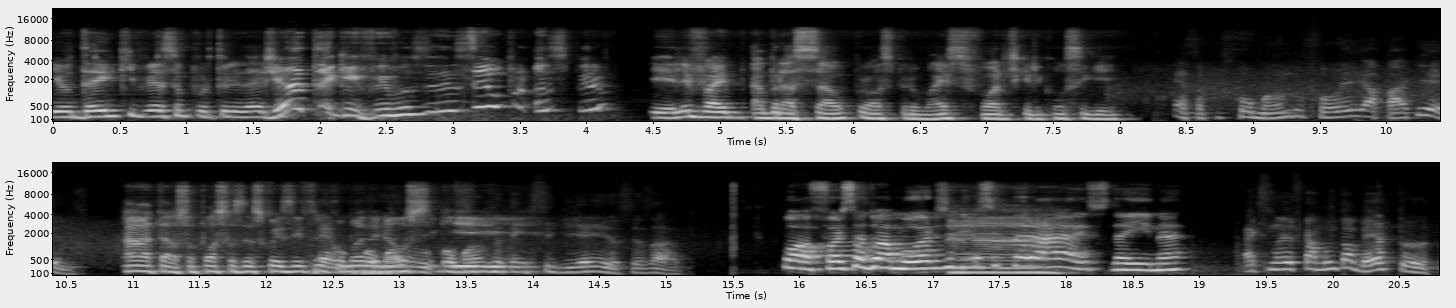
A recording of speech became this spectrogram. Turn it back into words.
E o Dunk vê essa oportunidade. Até que enfim você desceu, Próspero. E ele vai abraçar o Próspero o mais forte que ele conseguir. é, só que o comando foi ataque eles. Ah, tá. Eu só posso fazer as coisas dentro É, do comando, e não o seguir. comando você tem que seguir é isso, exato. Pô, a força do amor devia Ah. superar isso daí, né? É que senão ia ficar muito aberto.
